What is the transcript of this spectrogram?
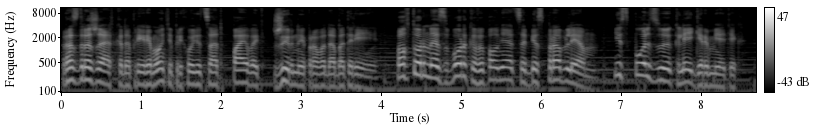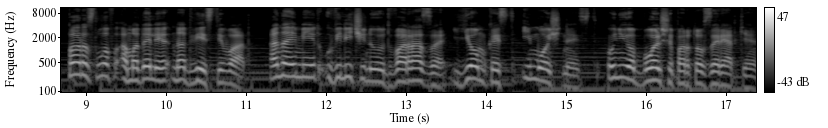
Раздражает, когда при ремонте приходится отпаивать жирные провода батареи. Повторная сборка выполняется без проблем. Использую клей-герметик. Пару слов о модели на 200 Вт. Она имеет увеличенную в два раза емкость и мощность. У нее больше портов зарядки,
